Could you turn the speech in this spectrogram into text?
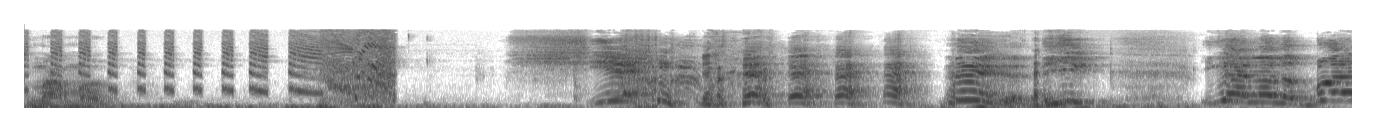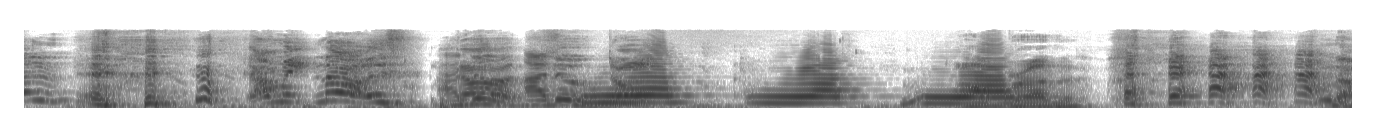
It's my mother. Shit, nigga, do you you got another button? I mean, no, it's I No, do. I do. don't. Oh, brother, no.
